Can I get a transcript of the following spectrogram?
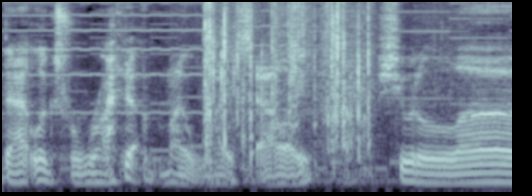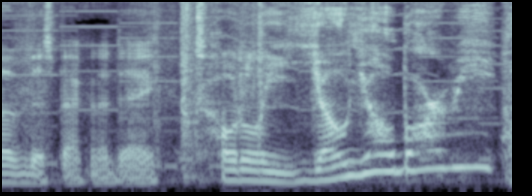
That looks right up my wife's alley. She would have loved this back in the day. Totally Yo-Yo Barbie?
